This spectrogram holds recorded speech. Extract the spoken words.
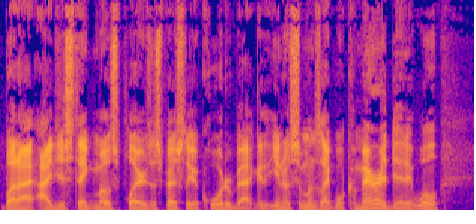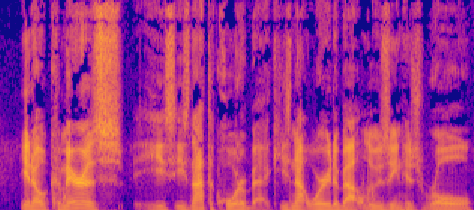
but I, I just think most players, especially a quarterback, you know, someone's like, well, Kamara did it. Well, you know, Kamara's he's he's not the quarterback. He's not worried about losing his role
